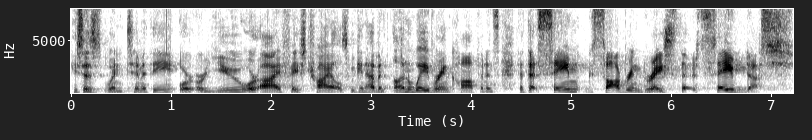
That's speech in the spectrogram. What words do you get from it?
He says, when Timothy or, or you or I face trials, we can have an unwavering confidence that that same sovereign grace that saved us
